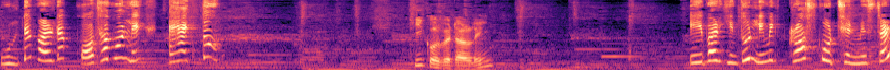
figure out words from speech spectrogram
উল্টা পাল্টা কথা বললে একদম কি করবে ডার্লিং? এবার কিন্তু লিমিট ক্রস করছেন মিস্টার।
